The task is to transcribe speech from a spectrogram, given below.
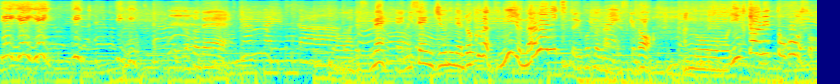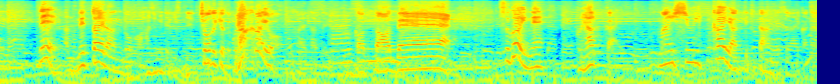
イェイイェイイェイイェイイェイ。イェイ。イェイ。ということで、500回ですか？今日はですね、えー2012年6月27日ということなんですけど、あのーインターネット放送であの熱帯ランドを始めてですね、ちょうど今日で500回を迎えたということで、すごいね、500回。毎週1回やってきたんですよ、愛花ちゃん。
